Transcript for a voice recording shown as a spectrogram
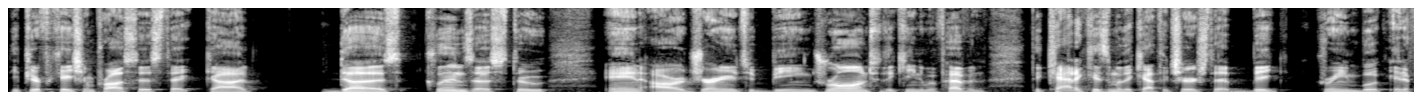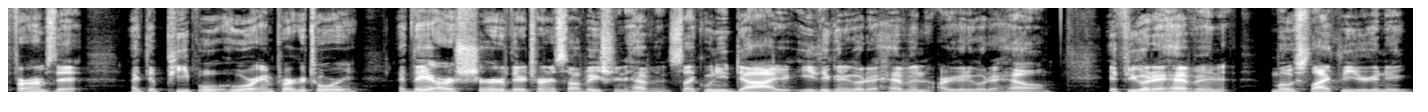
the purification process that God does cleanse us through in our journey to being drawn to the kingdom of heaven. The Catechism of the Catholic Church, that big green book, it affirms that like the people who are in purgatory, like they are assured of their eternal salvation in heaven. It's like when you die, you're either going to go to heaven or you're going to go to hell. If you go to heaven, most likely you're going to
